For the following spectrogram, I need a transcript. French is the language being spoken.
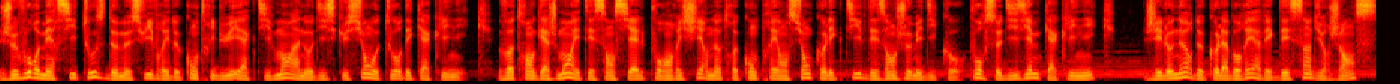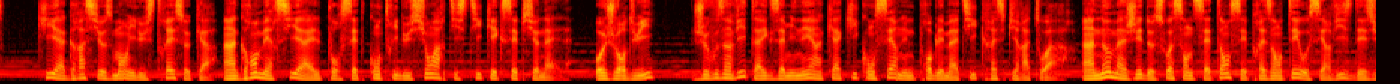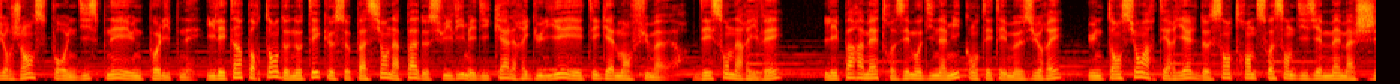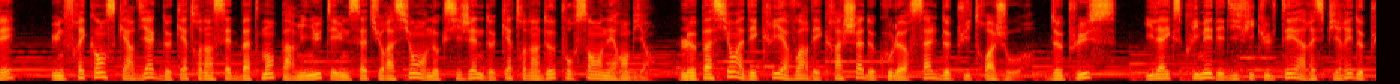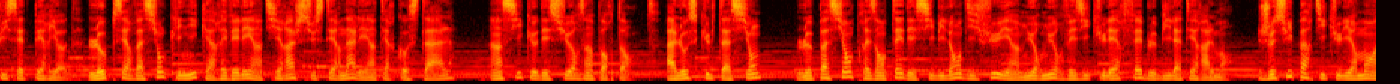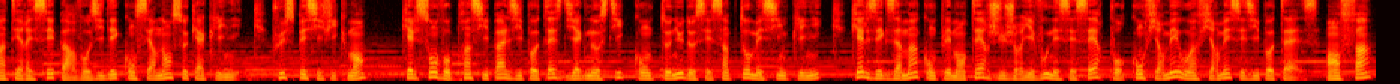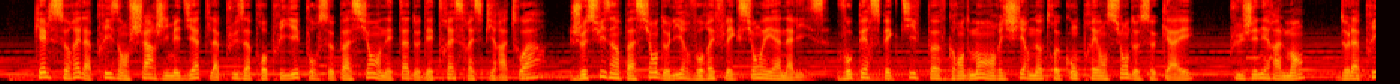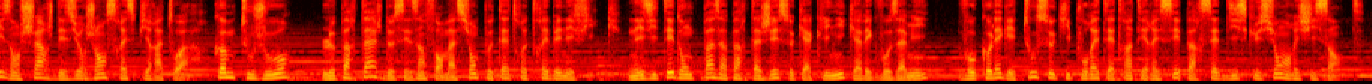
Je vous remercie tous de me suivre et de contribuer activement à nos discussions autour des cas cliniques. Votre engagement est essentiel pour enrichir notre compréhension collective des enjeux médicaux. Pour ce dixième cas clinique, j'ai l'honneur de collaborer avec Dessin d'urgence, qui a gracieusement illustré ce cas. Un grand merci à elle pour cette contribution artistique exceptionnelle. Aujourd'hui, je vous invite à examiner un cas qui concerne une problématique respiratoire. Un homme âgé de 67 ans s'est présenté au service des urgences pour une dyspnée et une polypnée. Il est important de noter que ce patient n'a pas de suivi médical régulier et est également fumeur. Dès son arrivée, les paramètres hémodynamiques ont été mesurés, une tension artérielle de 130 70e mmHg, une fréquence cardiaque de 87 battements par minute et une saturation en oxygène de 82% en air ambiant. Le patient a décrit avoir des crachats de couleur sale depuis trois jours. De plus, il a exprimé des difficultés à respirer depuis cette période. L'observation clinique a révélé un tirage susternal et intercostal, ainsi que des sueurs importantes. À l'auscultation, le patient présentait des sibilants diffus et un murmure vésiculaire faible bilatéralement. Je suis particulièrement intéressé par vos idées concernant ce cas clinique. Plus spécifiquement, quelles sont vos principales hypothèses diagnostiques compte tenu de ces symptômes et signes cliniques? Quels examens complémentaires jugeriez-vous nécessaires pour confirmer ou infirmer ces hypothèses? Enfin, quelle serait la prise en charge immédiate la plus appropriée pour ce patient en état de détresse respiratoire? Je suis impatient de lire vos réflexions et analyses. Vos perspectives peuvent grandement enrichir notre compréhension de ce cas et, plus généralement, de la prise en charge des urgences respiratoires. Comme toujours, le partage de ces informations peut être très bénéfique. N'hésitez donc pas à partager ce cas clinique avec vos amis, vos collègues et tous ceux qui pourraient être intéressés par cette discussion enrichissante.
